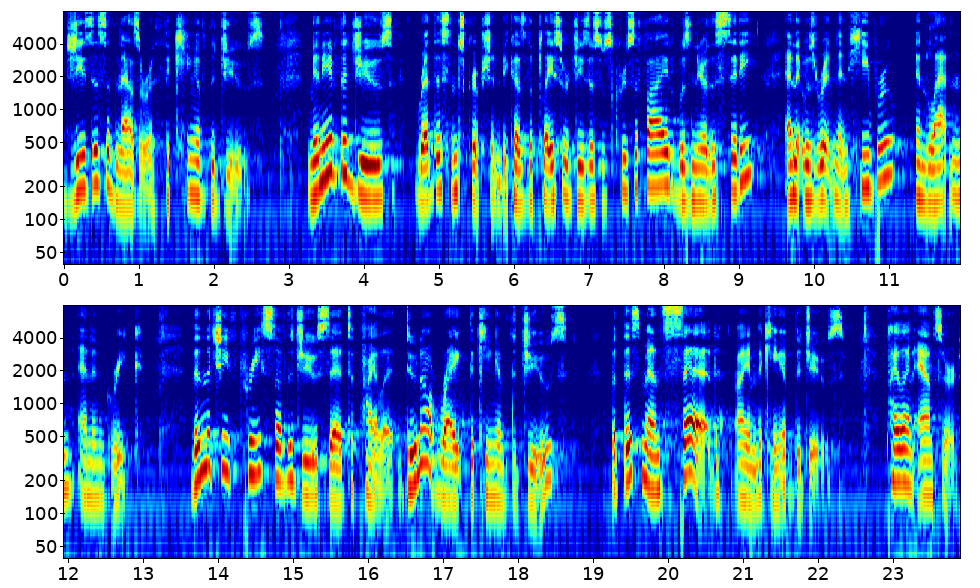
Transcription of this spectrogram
Jesus of Nazareth, the King of the Jews. Many of the Jews read this inscription because the place where Jesus was crucified was near the city, and it was written in Hebrew, in Latin, and in Greek. Then the chief priests of the Jews said to Pilate, Do not write the King of the Jews. But this man said, I am the King of the Jews. Pilate answered,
